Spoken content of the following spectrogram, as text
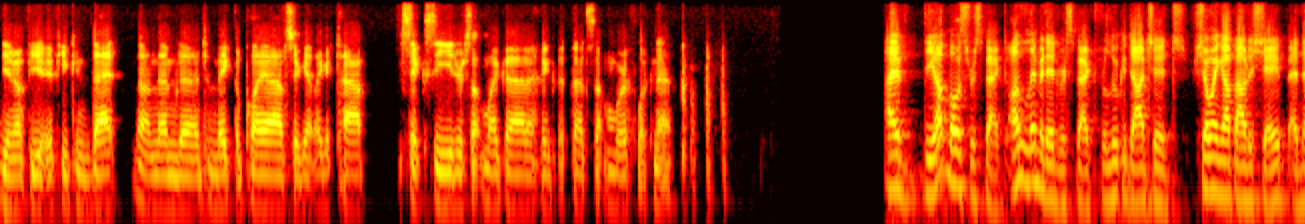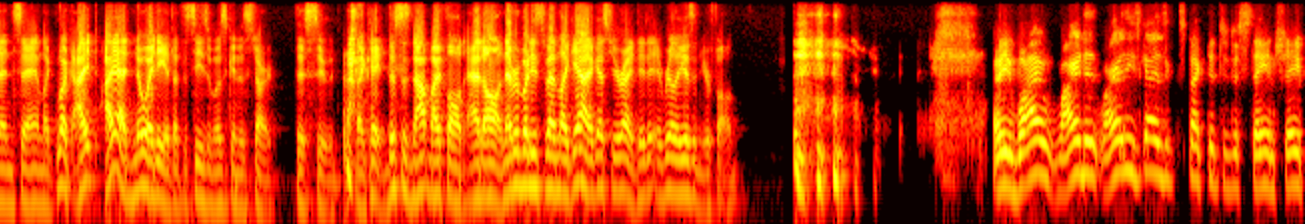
you know, if you if you can bet on them to to make the playoffs or get like a top six seed or something like that, I think that that's something worth looking at. I have the utmost respect, unlimited respect for Luka Doncic showing up out of shape and then saying like, "Look, I I had no idea that the season was going to start this soon. Like, hey, this is not my fault at all." And everybody's been like, "Yeah, I guess you're right. It, it really isn't your fault." I mean, why why did why are these guys expected to just stay in shape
